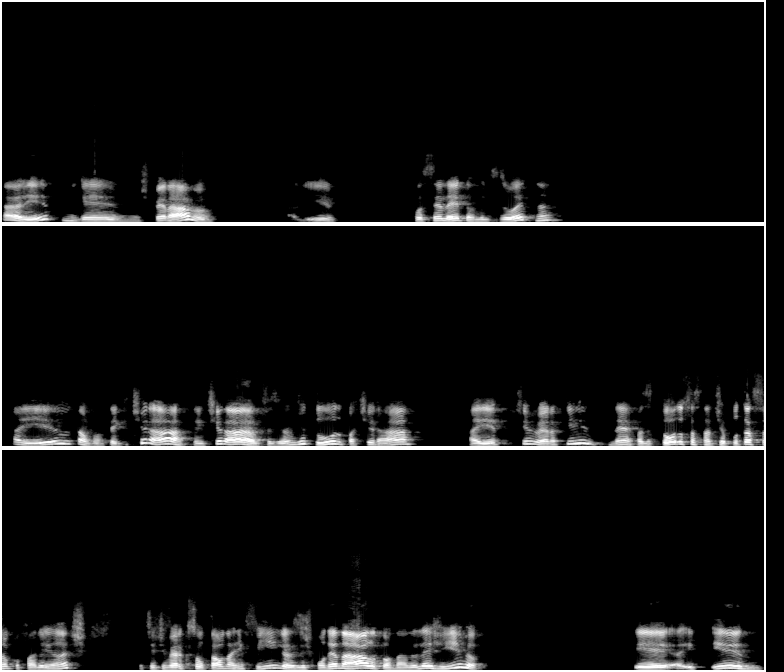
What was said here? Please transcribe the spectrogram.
Ali, ninguém esperava. Ali, você eleito em 2018, né? Aí, então, ter que tirar, tem que tirar, fizeram de tudo para tirar. Aí tiveram que, né, fazer todo o assassinato de reputação que eu falei antes. Tiveram que soltar o Nine Fingers, descondená-lo, torná-lo elegível. E, e, e,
